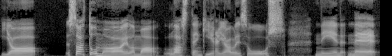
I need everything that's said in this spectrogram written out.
ja satumaailma, lastenkirjallisuus, niin ne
